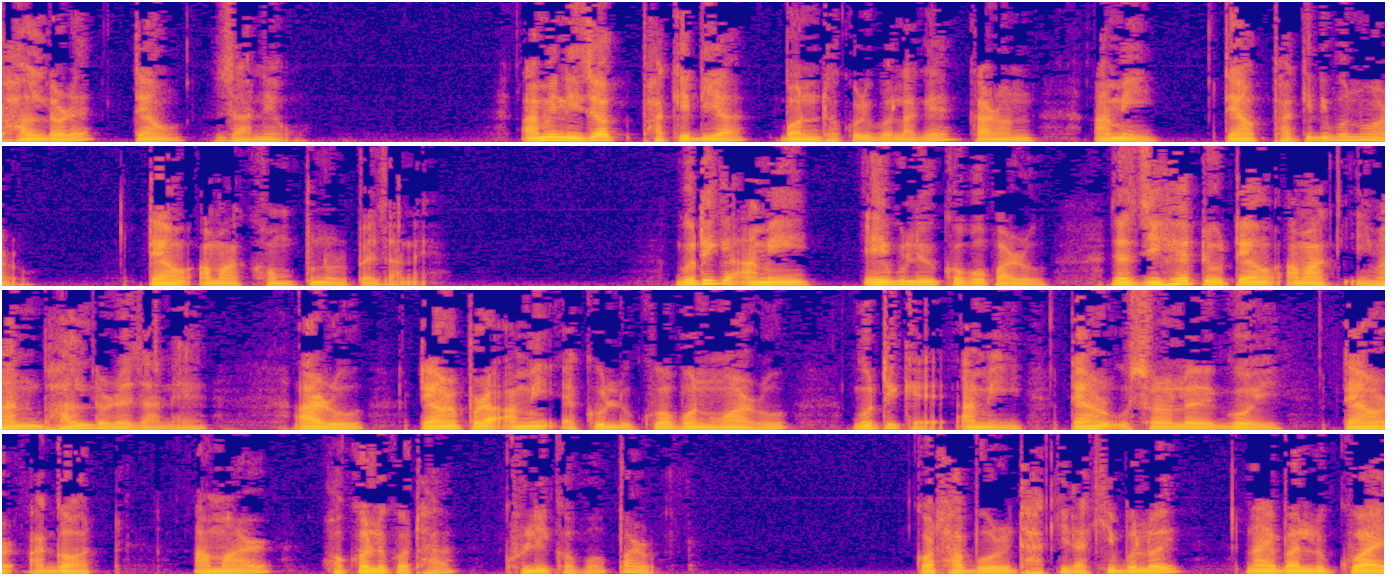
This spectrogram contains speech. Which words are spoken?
ভালদৰে তেওঁ জানেও। আমি নিজক ফাঁকি দিয়া বন্ধ কৰিব লাগে কাৰণ আমি তেওঁক ফাঁকি দিব নোৱাৰো। তেওঁ আমাক সম্পূৰ্ণৰূপে জানে। গতিকে আমি এই বুলিও ক'ব পাৰো যে যিহেতু তেওঁ আমাক ইমান ভালদৰে জানে আৰু তেওঁৰ পৰা আমি একো লুকুৱাব নোৱাৰো গতিকে আমি তেওঁৰ ওচৰলৈ গৈ তেওঁৰ আগত আমাৰ সকলো কথা খুলি ক'ব পাৰো। কথাবোৰ ঢাকি ৰাখিবলৈ নাইবা লুকুৱাই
